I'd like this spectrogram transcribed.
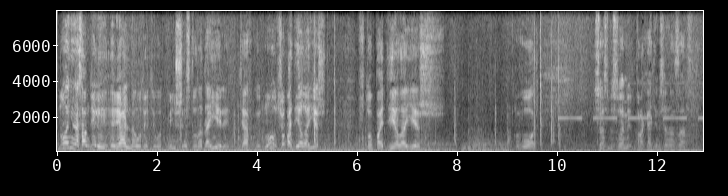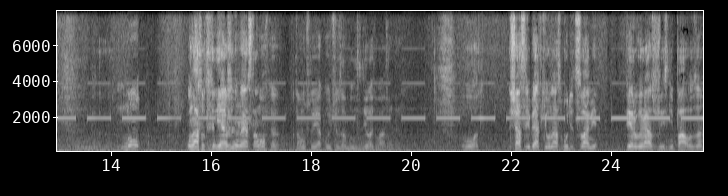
Ну, они на самом деле реально вот эти вот меньшинства надоели, тявкают. Ну, что поделаешь, что поделаешь. Вот. Сейчас мы с вами прокатимся назад. Ну, у нас тут неожиданная остановка, потому что я кое-что забыл сделать важное. Вот. Сейчас, ребятки, у нас будет с вами первый раз в жизни пауза.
